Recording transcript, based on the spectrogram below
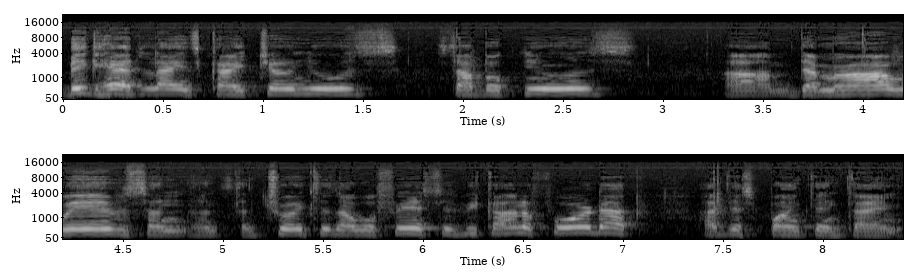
big headlines, Kaieteur News, Stabroek News, um, Demerara Waves, and, and, and throw it in our faces. We can't afford that at this point in time.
